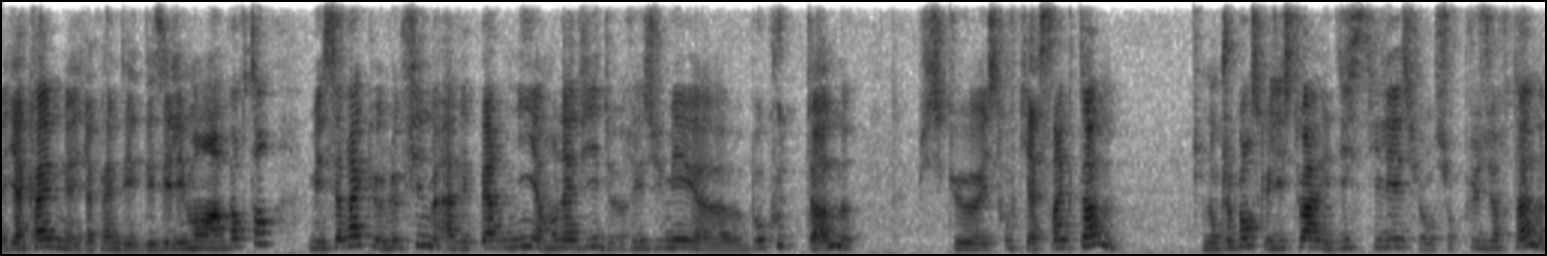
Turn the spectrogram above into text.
Il y a quand même, il y a quand même des, éléments importants. Mais c'est vrai que le film avait permis, à mon avis, de résumer euh, beaucoup de tomes. Puisqu'il se trouve qu'il y a 5 tomes. Donc je pense que l'histoire est distillée sur, sur plusieurs tomes.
